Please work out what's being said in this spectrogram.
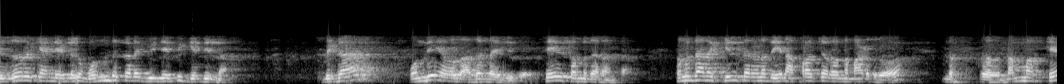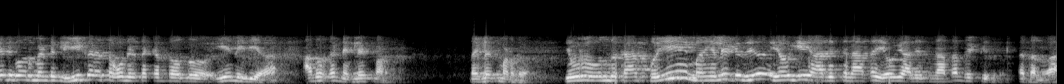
ರಿಸರ್ವ್ ಕ್ಯಾಂಡಿಡೇಟ್ ಒಂದು ಕಡೆ ಬಿಜೆಪಿ ಗೆದ್ದಿಲ್ಲ. ಬಿಕಾಸ್ ಒಂದೇ ಒಂದು ಅದಂಡ ಇದ್ದಿದ್ದು ಸೇವ್ ಸಂವಿಧಾನ ಅಂತ. ಸಂವಿಧಾನ ಕೀಳ್ತರಣದ ಏನು ಅಪಪ್ರಚಾರವನ್ನು ಮಾಡಿದ್ರು ನಮ್ಮ ಸ್ಟೇಟ್ ಗೌರ್ಮೆಂಟ್ ಈ ಕಡೆ ತಗೊಂಡಿರ್ತಕ್ಕಂಥ ಒಂದು ಏನಿದೆಯೋ ಅದು ನೆಗ್ಲೆಕ್ಟ್ ಮಾಡಿದ್ರು. ನೆಗ್ಲೆಕ್ಟ್ ಮಾಡಿದ್ರು. ಇವರು ಒಂದು ಕಾ ಫ್ರೀ ಇಟ್ಟಿದ್ರು, ಯೋಗಿ ಆದಿತ್ಯನಾಥ ಯೋಗಿ ಆದಿತ್ಯನಾಥ ಅಂತ ಇಟ್ಟಿದ್ರು, ಅದಲ್ವಾ?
